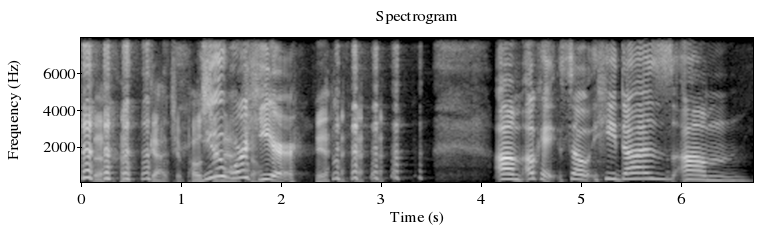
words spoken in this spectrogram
The- gotcha. Poster you were here. Yeah. Um, okay, so he does um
